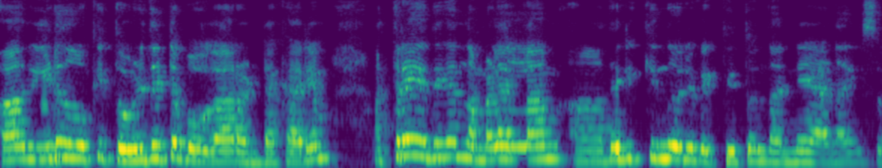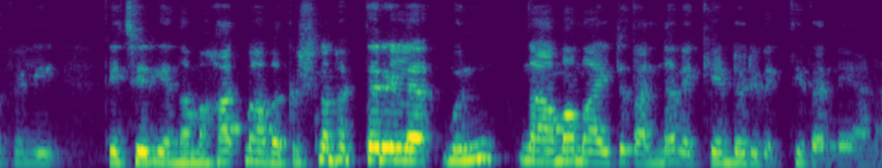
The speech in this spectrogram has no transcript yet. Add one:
ആ വീട് നോക്കി തൊഴുതിട്ട് പോകാറുണ്ട്. കാര്യം അത്രയധികം നമ്മളെല്ലാം ആദരിക്കുന്ന ഒരു വ്യക്തിത്വം തന്നെയാണ് യൂസഫ് അലി കെച്ചേരി എന്ന മഹാത്മാവ്. കൃഷ്ണഭക്തരിൽ മുൻ നാമമായിട്ട് തന്നെ വെക്കേണ്ട ഒരു വ്യക്തി തന്നെയാണ്.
